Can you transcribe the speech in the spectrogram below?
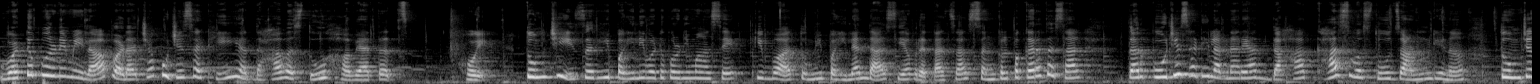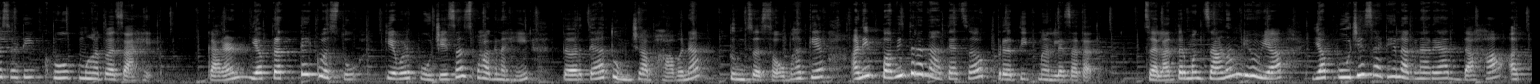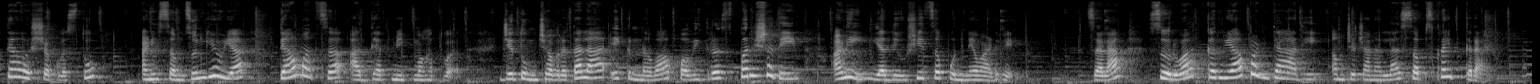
वटपौर्णिमेला वडाच्या पूजेसाठी या दहा वस्तू हव्यातच. होय तुमची जर ही पहिली वटपौर्णिमा असेल किंवा तुम्ही पहिल्यांदाच या व्रताचा संकल्प करत असाल तर पूजेसाठी लागणाऱ्या दहा खास वस्तू जाणून घेणं तुमच्यासाठी खूप महत्त्वाचं आहे. कारण या प्रत्येक वस्तू केवळ पूजेचाच भाग नाही तर त्या तुमच्या भावना तुमचं सौभाग्य आणि पवित्र नात्याचं प्रतीक मानल्या जातात. चला तर मग जाणून घेऊया या पूजेसाठी लागणाऱ्या दहा अत्यावश्यक वस्तू आणि समजून घेऊया त्यामागचं आध्यात्मिक महत्त्व जे तुमच्या व्रताला एक नवा पवित्र स्पर्श देईल आणि या दिवशीचं पुण्य वाढवेल. चला सुरुवात करूया पण त्याआधी आमच्या चॅनलला सबस्क्राईब करा.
